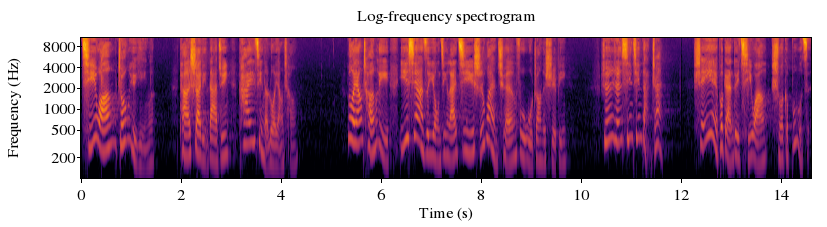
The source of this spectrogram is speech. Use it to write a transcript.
齐王终于赢了，他率领大军开进了洛阳城。洛阳城里一下子涌进来几十万全副武装的士兵，人人心惊胆战，谁也不敢对齐王说个不字。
